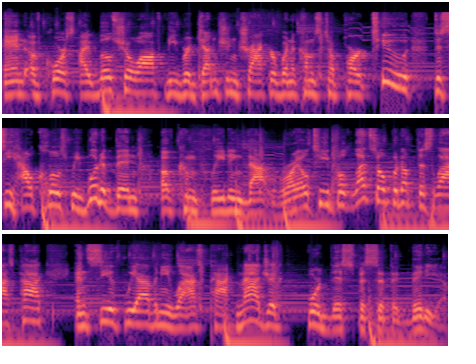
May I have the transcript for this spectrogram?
And of course, I will show off the redemption tracker when it comes to part two to see how close we would have been of completing that royalty. But let's open up this last pack and see if we have any last pack magic for this specific video.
